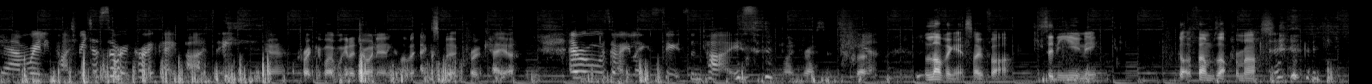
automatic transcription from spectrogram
Yeah, I'm really pumped. We just saw a croquet party. Yeah, croquet. We're going to join in because I'm an expert croqueter. Everyone was wearing like suits and ties. Like dresses, but loving it so far. Sydney Uni got a thumbs up from us.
